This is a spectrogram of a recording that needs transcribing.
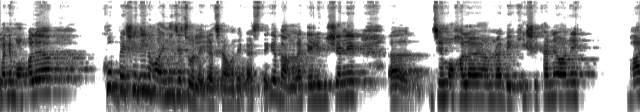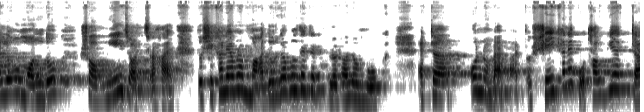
মানে মহালয়া খুব বেশি দিন হয়নি যে চলে গেছে আমাদের কাছ থেকে। বাংলা টেলিভিশনের যে মহালয় আমরা দেখি সেখানে অনেক ভালো, মন্দ সব নিয়েই চর্চা হয়। তো সেখানে আমরা মা দুর্গা বলতে একটা ঢলো ঢলো মুখ, একটা অন্য ব্যাপার। তো সেইখানে কোথাও গিয়ে একটা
